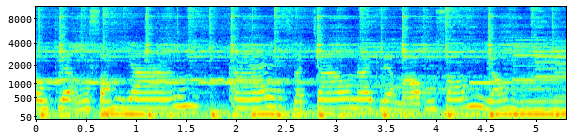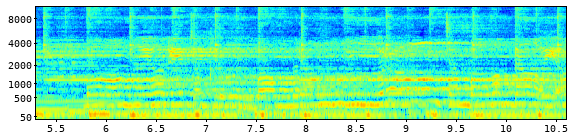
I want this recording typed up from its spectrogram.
ដងធ្លាក់សំយ៉ាងអែស្លឹកចៅនៅធ្លាក់មកសំយំបងរៀបចំខ្លួនបំរុងរងចាំបងដោយអ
